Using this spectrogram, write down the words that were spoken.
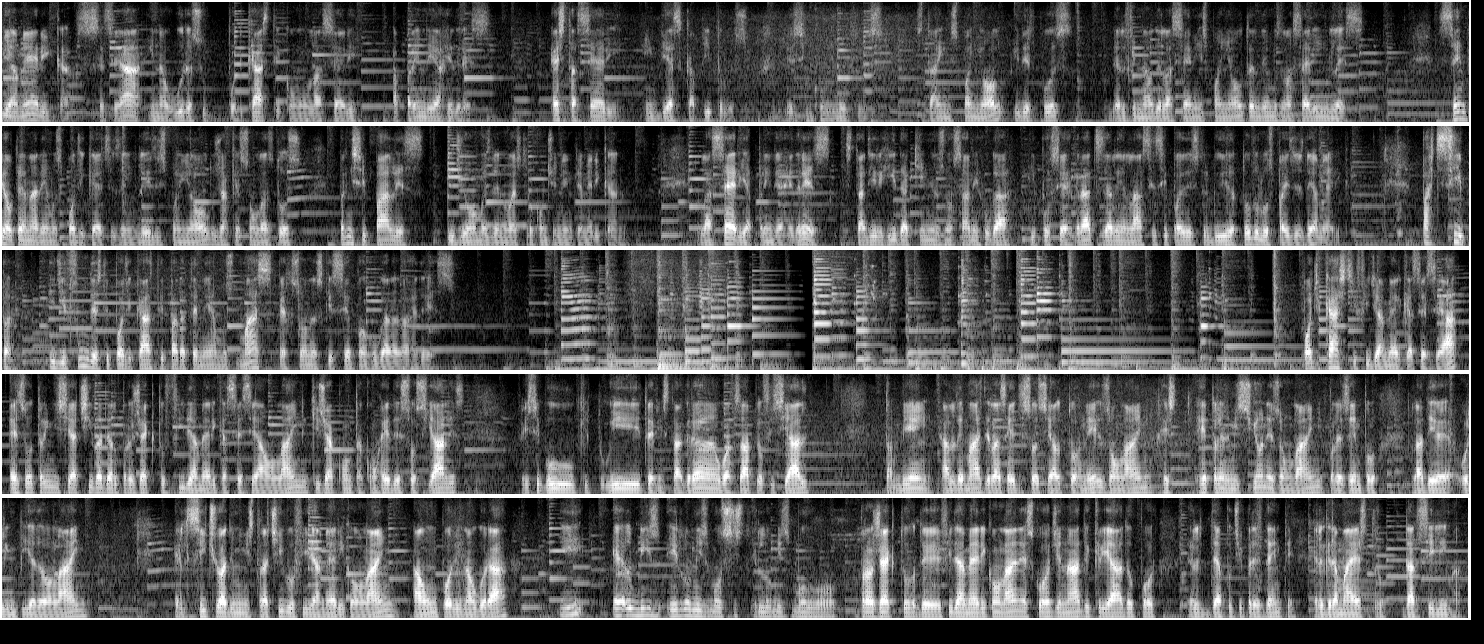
FIDE América CCA inaugura su podcast con la serie Aprende Ajedrez. Esta serie, en 10 capítulos de 5 minutos, está en español y después del final de la serie en español tendremos una serie en inglés. Sempre alternaremos podcasts em inglês e espanhol, já que são as duas principais idiomas de nosso continente americano. A série Aprende Ajedrez está dirigida a quienes não sabem jogar e, por ser grátis, o enlace se pode distribuir a todos os países da América. Participa e difunde este podcast para termos mais pessoas que sepam jogar ao ajedrez. Podcast FIDE América CCA é outra iniciativa do projeto FIDE América CCA Online, que já conta com redes sociais, Facebook, Twitter, Instagram, WhatsApp oficial. Também, de las redes sociais, torneios online, retransmissões online, por exemplo, a de Olimpíada Online, o sítio administrativo FIDE América Online, aún por inaugurar, e el, el, mismo, el mismo projeto de FIDE América Online é coordenado e criado por o deputy presidente, o gran maestro Darcy Lima.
